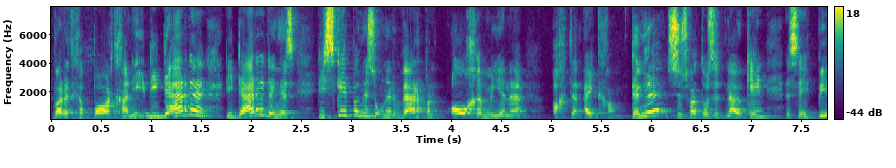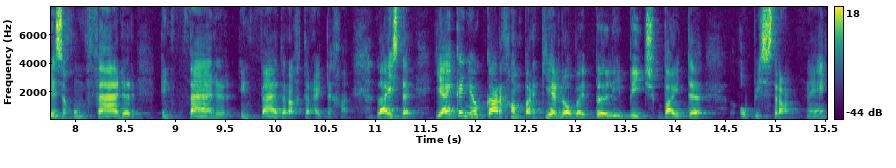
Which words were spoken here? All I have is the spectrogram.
wat dit gepaard gaan. Die, die derde die derde ding is die skepping is onderwerp aan algemene agteruitgang. Dinge soos wat ons dit nou ken, is net besig om verder en verder en verder agteruit te gaan. Luister, jy kan jou kar gaan parkeer daar by Pearly Beach buite op die strand, nê? Nee?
